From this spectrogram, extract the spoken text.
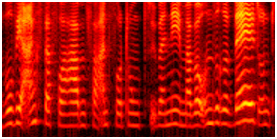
wo wir Angst davor haben, Verantwortung zu übernehmen. Aber unsere Welt und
